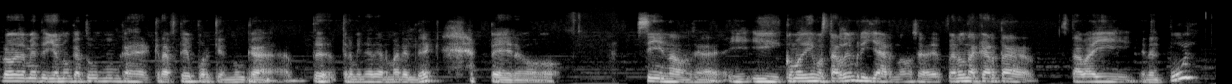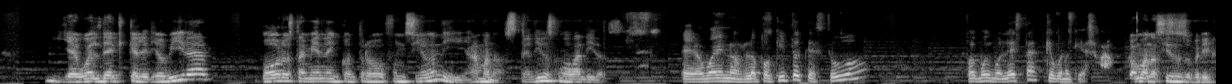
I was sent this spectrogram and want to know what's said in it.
Probablemente yo nunca tuve, nunca crafté porque nunca terminé de armar el deck, pero sí, no, o sea, y, como dijimos, tardó en brillar, ¿no? O sea, fue una carta, estaba ahí en el pool, llegó el deck que le dio vida, Boros también le encontró función y vámonos, tendidos como bandidos. Pero bueno, lo poquito que estuvo fue muy molesta, qué bueno que ya se va. ¿Cómo nos hizo sufrir?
